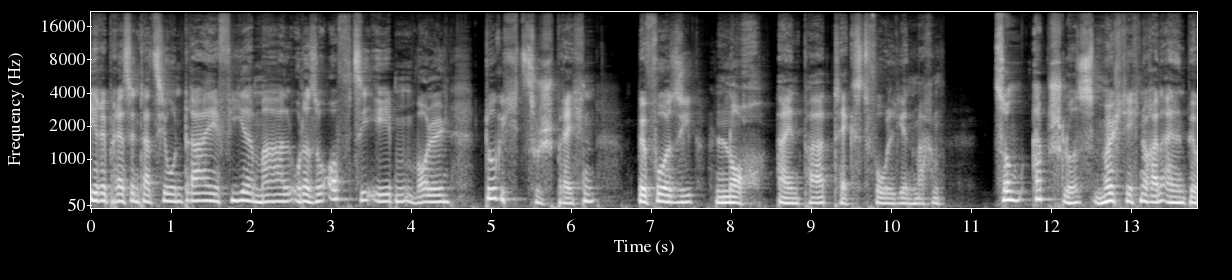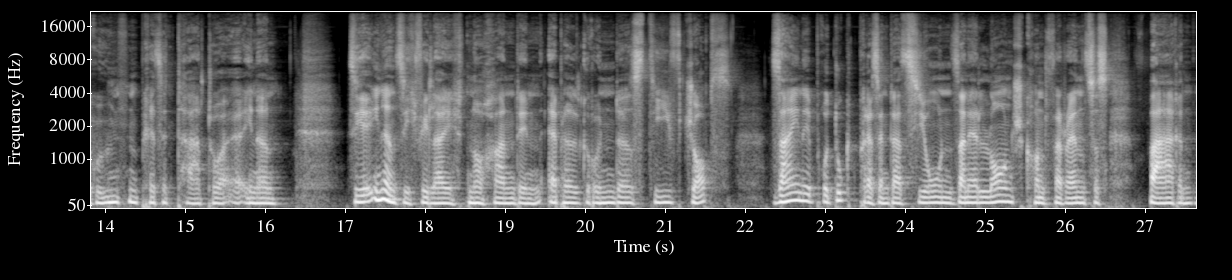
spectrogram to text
Ihre Präsentation drei, viermal oder so oft Sie eben wollen, durchzusprechen, bevor Sie noch ein paar Textfolien machen. Zum Abschluss möchte ich noch an einen berühmten Präsentator erinnern. Sie erinnern sich vielleicht noch an den Apple-Gründer Steve Jobs, seine Produktpräsentation, seine Launch-Conferences waren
